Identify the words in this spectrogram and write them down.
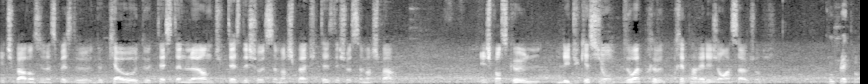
Et tu pars dans une espèce de, de, chaos, de test and learn. Tu testes des choses, ça marche pas. Tu testes des choses, ça marche pas. Et je pense que l'éducation doit pré préparer les gens à ça aujourd'hui. Complètement,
